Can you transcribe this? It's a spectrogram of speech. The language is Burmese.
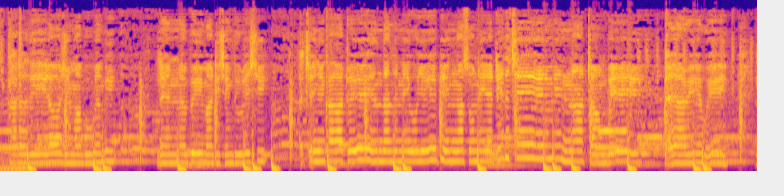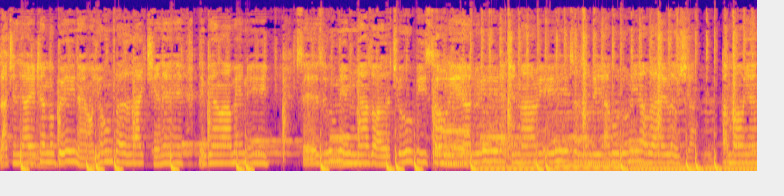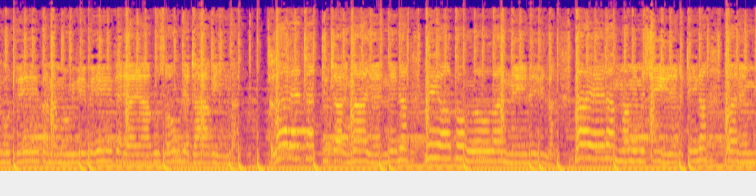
ဒီခါတလေတော့ရင်မပူဝင်ပြီလင်းနေပေးမှဒီချိန်သူတွေရှိအချင်းချင်းခါတွေ့ရင်တန်စနေကိုရေးပြငါဆိုနေတဲ့ဒီသချင်းမင်းနာတောင်ပေးတရားရီဝေးလာချင်ကြရဲ့ထမပေးနိုင်အောင်ယုံထွက်လိုက်ချင်တယ်နေပြန်လာမယ်နေဆယ်စုနှစ်များစွာလက်ချိုးပြီးဆုံးနေရတွေတဲ့ချင်နာ မောင်ရန်ကိုထွေးပတ် memory တွေမေးပြရရာကိုဆုံးပြထားပြီးသားအလားတဲ့တတ်တူကြတဲ့ငါရဲ့နေများမရောကုန်လို့လွမ်းနေလေလားငါရဲ့နာမမမရှိတဲ့တေကဝမ်းနေမိတာ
